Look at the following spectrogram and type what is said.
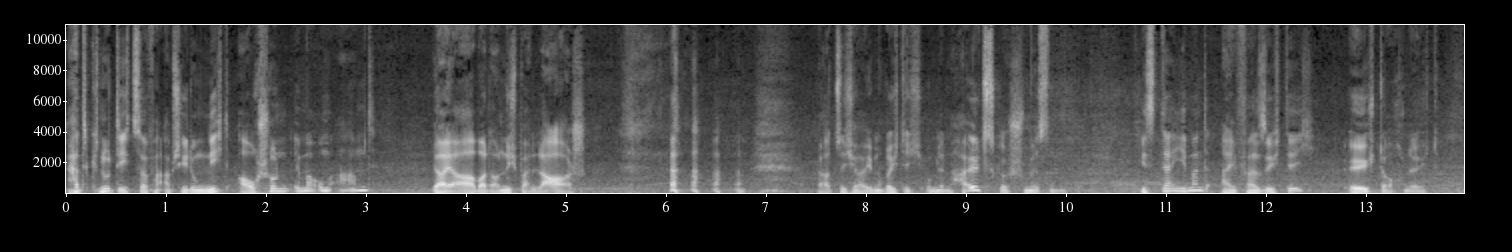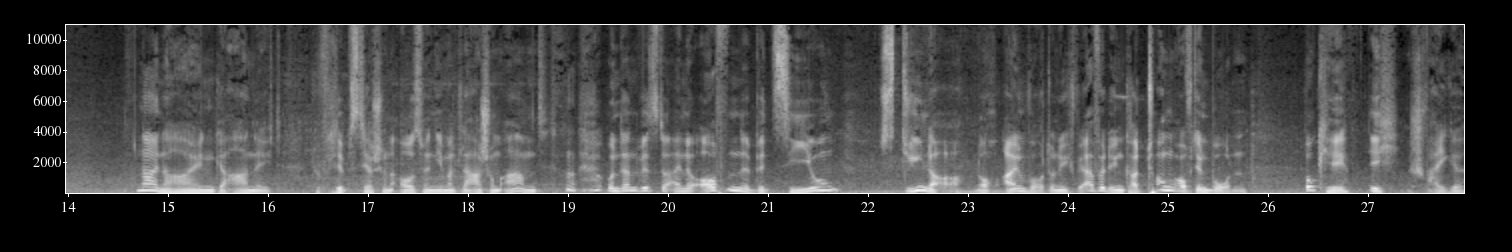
Hat Knut dich zur Verabschiedung nicht auch schon immer umarmt? Ja, ja, aber doch nicht bei Larsch. er hat sich ja ihm richtig um den Hals geschmissen. Ist da jemand eifersüchtig? Ich doch nicht. Nein, nein, gar nicht. Du flippst ja schon aus, wenn jemand Larsch umarmt. Und dann willst du eine offene Beziehung? Stina, noch ein Wort und ich werfe den Karton auf den Boden. Okay, ich schweige,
